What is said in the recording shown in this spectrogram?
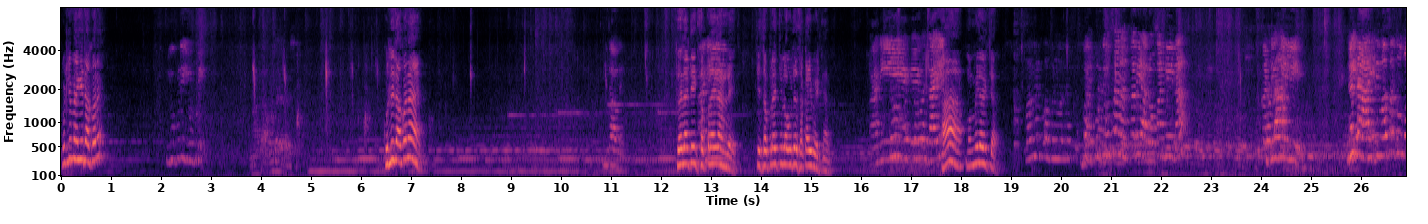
कुठली मॅगी दाखव रे. कुठली दाखव ना. तुला ते एक सरप्राईज आणलंय. ते सरप्राईज तुला उद्या सकाळी भेटणार. हा मम्मीला विचार. भरपूर दिवसानंतर या लोकांनी ना कटिंग. केली. दिवसच उभं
